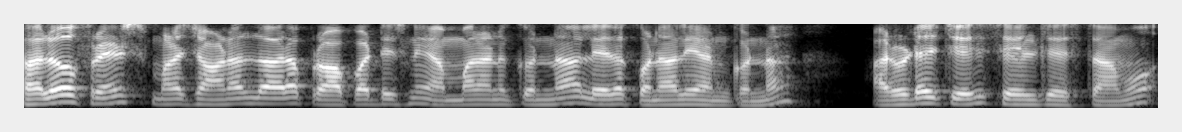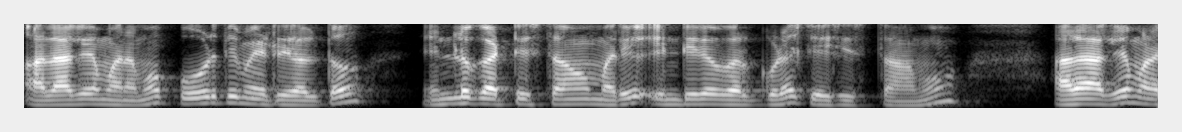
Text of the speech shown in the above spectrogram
హలో ఫ్రెండ్స్ మన ఛానల్ ద్వారా ప్రాపర్టీస్ని అమ్మాలనుకున్నా లేదా కొనాలి అనుకున్నా అడ్వర్టైజ్ చేసి సేల్ చేస్తాము. అలాగే మనము పూర్తి మెటీరియల్తో ఇండ్లు కట్టిస్తాము మరియు ఇంటీరియర్ వర్క్ కూడా చేసిస్తాము. అలాగే మన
